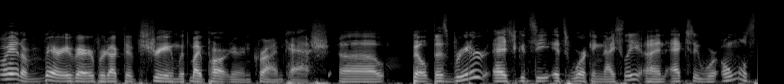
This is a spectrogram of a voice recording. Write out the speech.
So I had a very, very productive stream with my partner in crime, Cash. Uh, built this breeder. As you can see, it's working nicely, and actually, we're almost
